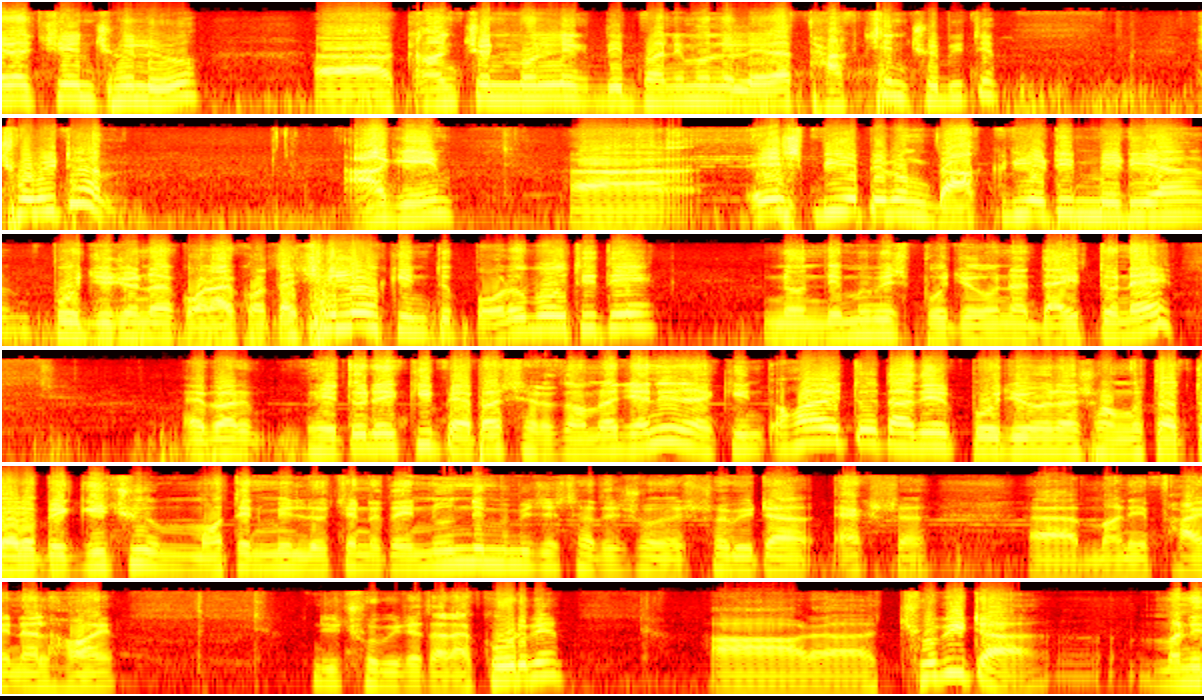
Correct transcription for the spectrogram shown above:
এরা চেঞ্জ হলেও কাঞ্চন মল্লিক, দিব্যানী মল্লিক এরা থাকছেন ছবিতে। ছবিটা আগে এস এসবিএফ এবং দা ক্রিয়েটিভ মিডিয়া প্রযোজনা করার কথা ছিল, কিন্তু পরবর্তীতে নন্দী মুভিস প্রযোজনার দায়িত্ব নেয়। এবার ভেতরে কি ব্যাপার সেটা তো আমরা জানি না, কিন্তু হয়তো তাদের প্রযোজনা সংস্থার তরফে কিছু মতের মিল হচ্ছে না, তাই নন্দী মুভিজের সাথে ছবিটা একসা মানে ফাইনাল হয়, যে ছবিটা তারা করবে। আর ছবিটা মানে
